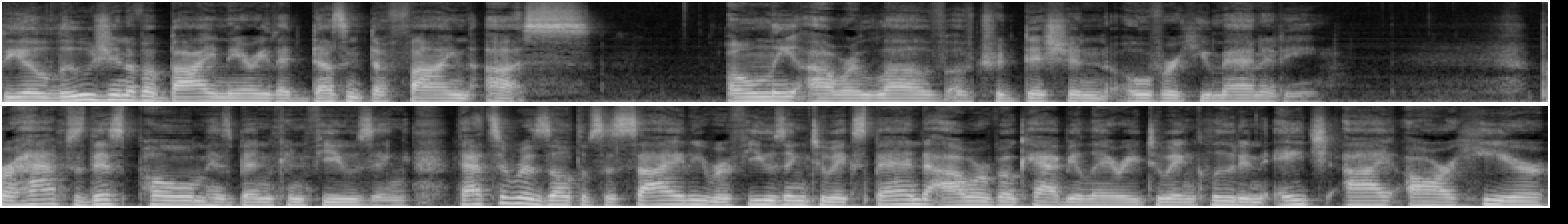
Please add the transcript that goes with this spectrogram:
the illusion of a binary that doesn't define us, only our love of tradition over humanity. Perhaps this poem has been confusing. That's a result of society refusing to expand our vocabulary to include an HIR here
